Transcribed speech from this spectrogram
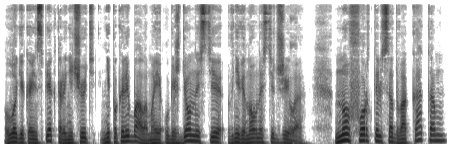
Логика инспектора ничуть не поколебала моей убежденности в невиновности Джилла. Но Фортель с адвокатом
